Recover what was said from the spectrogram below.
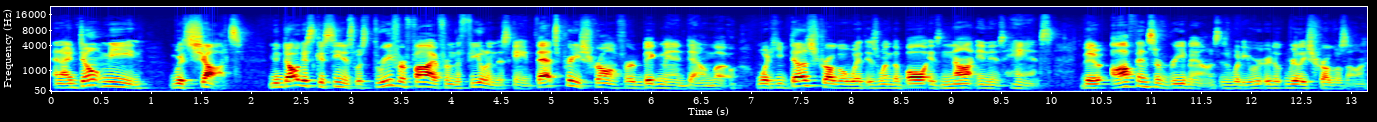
And I don't mean with shots. Mindaugas Kacinas was 3 for 5 from the field in this game. That's pretty strong for a big man down low. What he does struggle with is when the ball is not in his hands. The offensive rebounds is what he re- really struggles on.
